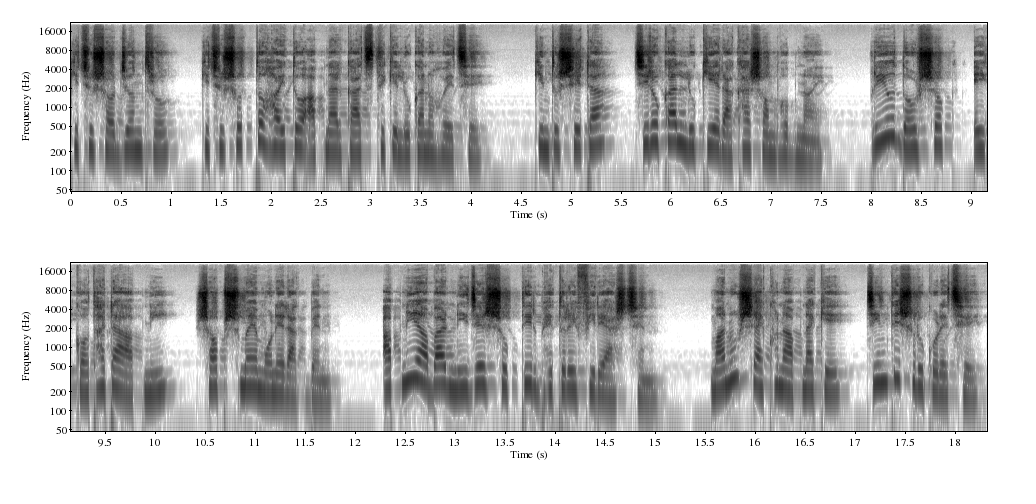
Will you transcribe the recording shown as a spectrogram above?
কিছু ষড়যন্ত্র, কিছু সত্য হয়তো আপনার কাছ থেকে লুকানো হয়েছে, কিন্তু সেটা চিরকাল লুকিয়ে রাখা সম্ভব নয়। প্রিয় দর্শক, এই কথাটা আপনি সবসময় মনে রাখবেন। আপনি আবার নিজের শক্তির ভেতরে ফিরে আসছেন। মানুষ এখন আপনাকে চিনতে শুরু করেছে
